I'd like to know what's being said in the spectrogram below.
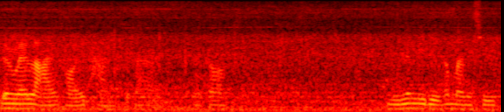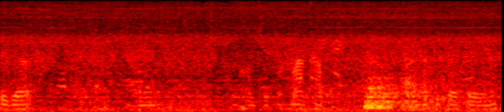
เรื่องร้ายๆขอให้ผ่านไปได้ แล้วก็ มีเรื่องดีๆเข้ามาในชีวิตเยอะมีความสุขมากๆครับแฮปปี้เบิร์ดเดย์นะ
